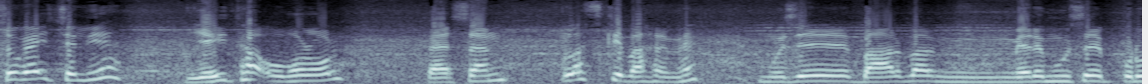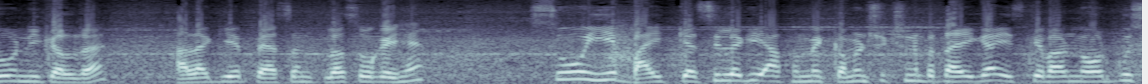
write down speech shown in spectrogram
सो गाइज़ चलिए यही था ओवरऑल पैसन प्लस के बारे में। मुझे बार बार मेरे मुँह से प्रो निकल रहा है। हालाँकि ये पैसन प्लस हो गई है। सो so, ये बाइक कैसी लगी आप हमें कमेंट सेक्शन में बताइएगा। इसके बारे में और कुछ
